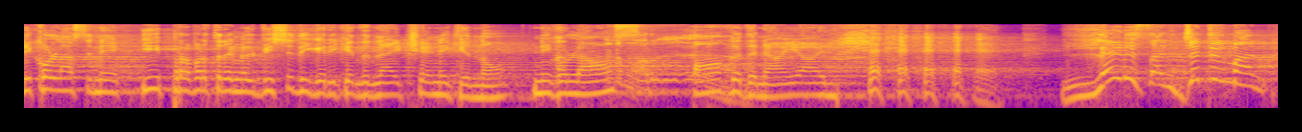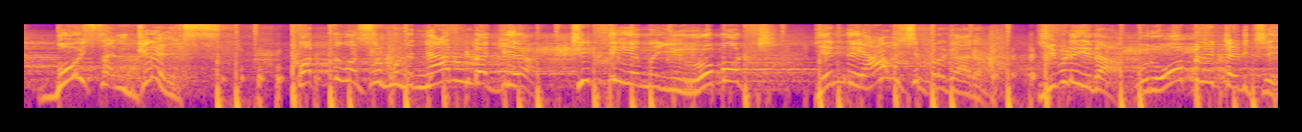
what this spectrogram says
നിക്കോളാസിനെ ഈ പ്രവർത്തനങ്ങൾ വിശദീകരിക്കുന്നതിനായി ക്ഷണിക്കുന്നു. നിക്കോളാസ് ആഗതനായാൽ. Ladies and gentleman boys and girls പത്ത് വർഷം കൊണ്ട് ഞാൻ ഉണ്ടാക്കിയ ചിട്ടി എന്ന ഈ റോബോട്ട് എന്റെ ആവശ്യപ്രകാരം ഇതാ ഒരു ഓംലെറ്റ് അടിച്ച്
